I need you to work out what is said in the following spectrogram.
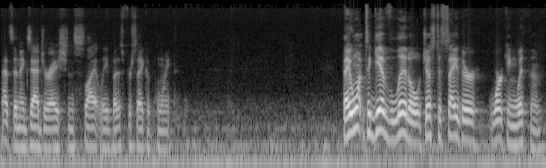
That's an exaggeration slightly, but it's for sake of point. They want to give little just to say they're working with them.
